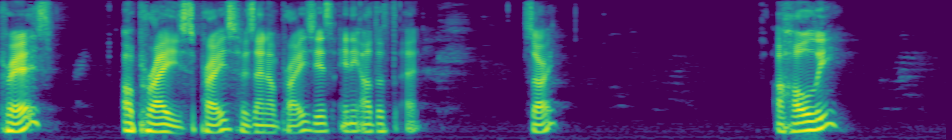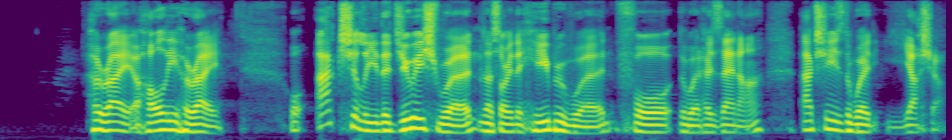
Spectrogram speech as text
Prayers? Oh, praise, praise, Hosanna, praise. Yes. Any other? Th- uh, sorry. A holy. Hooray! A holy hooray. Well, actually, the Jewish word, no, sorry, the Hebrew word for the word Hosanna actually is the word Yasha.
